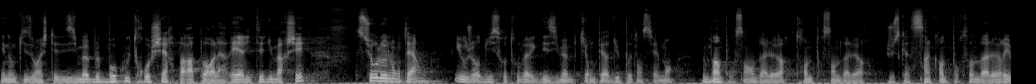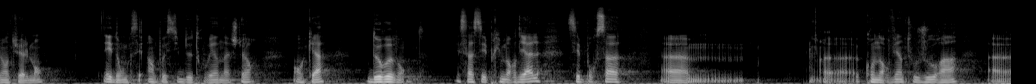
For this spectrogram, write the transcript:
Et donc ils ont acheté des immeubles beaucoup trop chers par rapport à la réalité du marché sur le long terme. Et aujourd'hui ils se retrouvent avec des immeubles qui ont perdu potentiellement 20% de valeur, 30% de valeur, jusqu'à 50% de valeur éventuellement. Et donc c'est impossible de trouver un acheteur en cas de revente. Et ça c'est primordial, c'est pour ça euh, euh, qu'on en revient toujours à euh,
